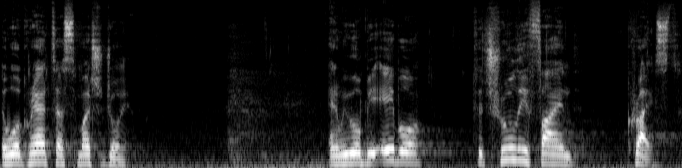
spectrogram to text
it will grant us much joy. And we will be able to truly find Christ.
